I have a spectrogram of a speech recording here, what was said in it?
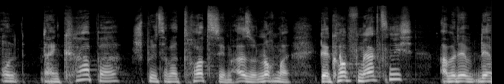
Und dein Körper spürt es aber trotzdem. Also nochmal, der Kopf merkt es nicht, aber der, der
